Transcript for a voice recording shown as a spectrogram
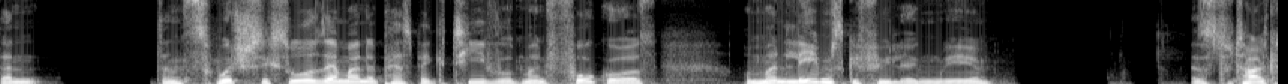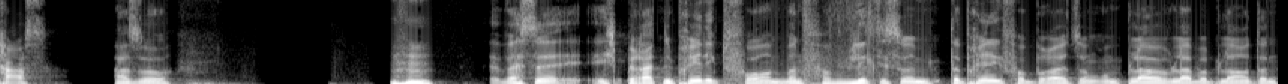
dann, dann switcht sich so sehr meine Perspektive und mein Fokus und mein Lebensgefühl irgendwie. Es ist total krass. Also, Mhm. weißt du, ich bereite eine Predigt vor und man verliert sich so in der Predigtvorbereitung und bla bla bla bla bla und dann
